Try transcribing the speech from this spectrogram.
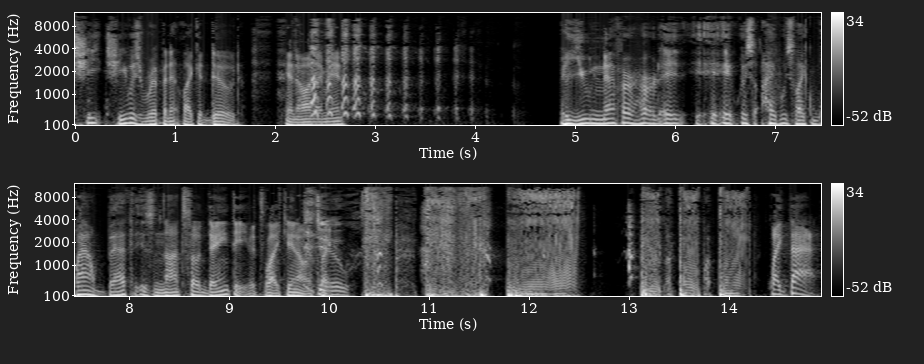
she, she was ripping it like a dude. You know what I mean? You never heard it, it. It was. I was like, "Wow, Beth is not so dainty." It's like you know, it's Do. like like that.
